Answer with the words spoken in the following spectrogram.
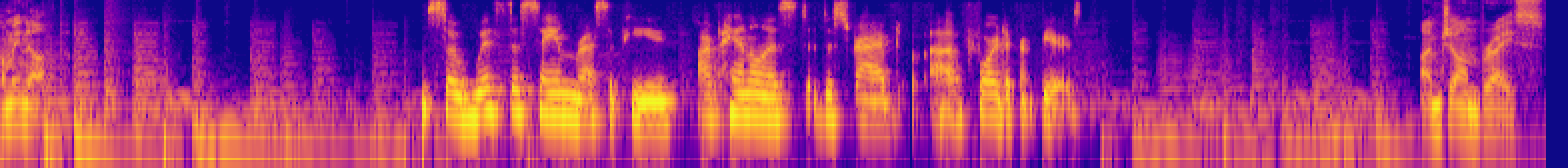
Coming up. So, with the same recipe, our panelists described uh, four different beers. I'm John Bryce,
